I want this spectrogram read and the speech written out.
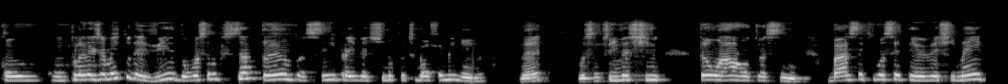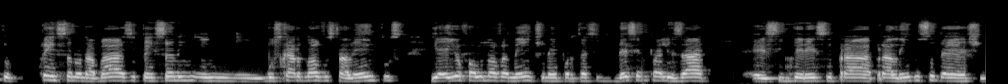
Com um planejamento devido, você não precisa tanto assim para investir no futebol feminino, né? Você não precisa investir tão alto assim. Basta que você tenha um investimento pensando na base, pensando em, em, buscar novos talentos. E aí eu falo novamente na importância de descentralizar esse interesse para além do Sudeste.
